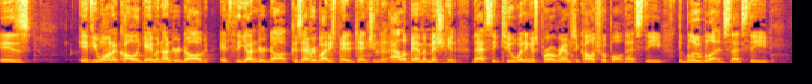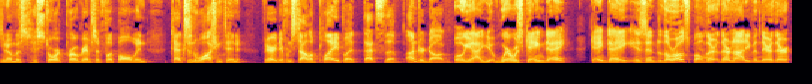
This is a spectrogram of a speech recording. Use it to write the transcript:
is if you want to call a game an underdog, it's the underdog because everybody's paid attention to Alabama, Michigan. That's the two winningest programs in college football. That's the the blue bloods. That's the you know most historic programs in football. When Texas and Washington, very different style of play, but that's the underdog. Well, yeah. Where was game day? Game day is into the Rose Bowl. Yeah. They're they're not even there. Their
